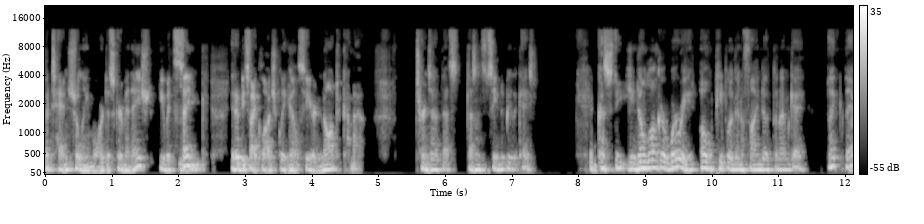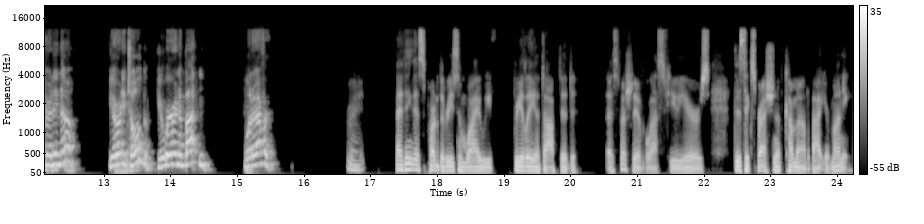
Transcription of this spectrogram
potentially more discrimination. You would think mm-hmm. it'd be psychologically healthier not to come out. Turns out that doesn't seem to be the case because you no longer worry. Oh, people are going to find out that I'm gay. Like they already know. You already told them. You're wearing a button. Whatever. Right. I think that's part of the reason why we've really adopted, especially over the last few years, this expression of come out about your money.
